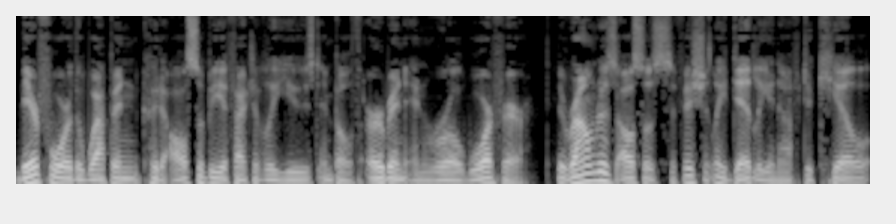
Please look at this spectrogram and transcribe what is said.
Therefore, the weapon could also be effectively used in both urban and rural warfare. The round was also sufficiently deadly enough to kill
